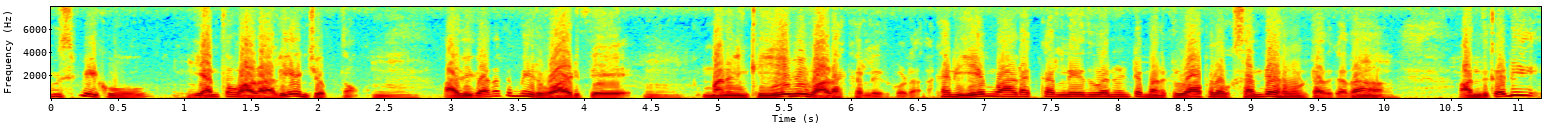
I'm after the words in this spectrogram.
చూసి మీకు ఎంత వాడాలి అని చెప్తాం. అది గనక మీరు వాడితే మనం ఇంక ఏమీ వాడక్కర్లేదు కూడా. కానీ ఏం వాడక్కర్లేదు అని అంటే మనకు లోపల ఒక సందేహం ఉంటుంది కదా. అందుకని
